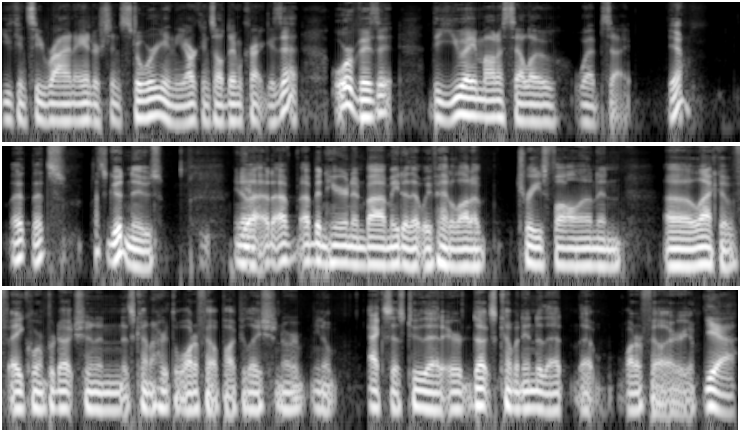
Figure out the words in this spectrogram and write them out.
you can see Ryan Anderson's story in the Arkansas Democrat Gazette or visit the UA Monticello website. Yeah, that, that's that's good news. You know, Yeah. I, I've I've been hearing in Bayou Meto that we've had a lot of trees falling and uh, lack of acorn production, and it's kind of hurt the waterfowl population, or you know, access to that or ducks coming into that that waterfowl area. Yeah,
